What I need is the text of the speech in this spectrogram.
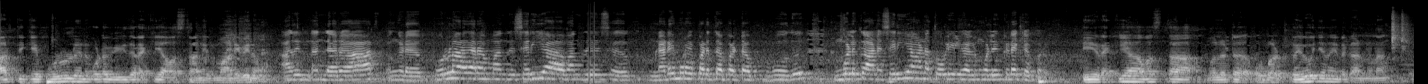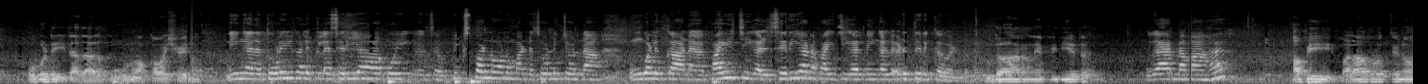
ஆர்த்திகை பொருள்னு கூட விவித ரக்கிய அவஸ்தா நிர்மாணிவினும் அது அந்த உங்களோட பொருளாதாரம் வந்து சரியா வந்து நடைமுறைப்படுத்தப்பட்ட போது உங்களுக்கான சரியான தொழில்கள் உங்களுக்கு கிடைக்கப்படும் அவஸ்தா ರಕಿಯ ಅವಸ್ಥಾ ಒಬ್ಬ ಪ್ರಯೋಜನ ಇರಕಣ್ಣ ඔබට ඊට අදාළ පුහුණුවක් අවශ්‍ය වෙනවා. நீங்க அந்த தொழில்களுக்குள்ள சரியா போய் ஃபிக்ஸ் பண்ணணும்னு சொல்லி சொன்னா உங்களுக்கான பயிற்சிகள் சரியான பயிற்சிகள் நீங்கள் எடுத்திருக்க வேண்டும் උදාහරණයක් විදියට உதாரணமாக අපි බලාපොරොත්තු වෙනවා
